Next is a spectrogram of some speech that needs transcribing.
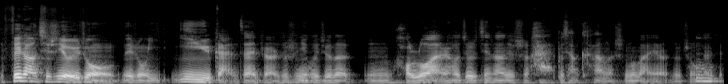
非常，其实有一种那种抑郁感在这儿，就是你会觉得嗯好乱，然后就是经常就是嗨不想看了，什么玩意儿就这种感觉。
